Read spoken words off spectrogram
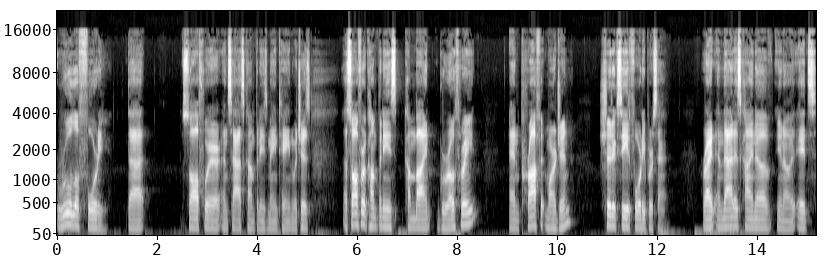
rule of 40 that software and SaaS companies maintain, which is a software company's combined growth rate and profit margin should exceed 40%, right? And that is kind of, you know, it's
